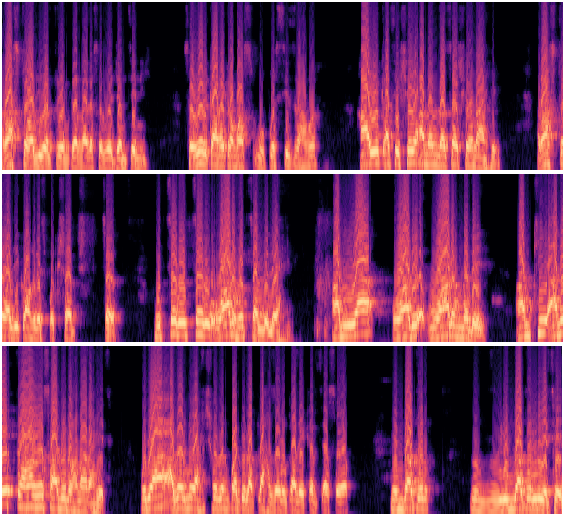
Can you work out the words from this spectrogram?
राष्ट्रवादीवर प्रेम करणाऱ्या सर्व जनतेनी सदर कार्यक्रमास उपस्थित राहावं. हा एक अतिशय आनंदाचा क्षण आहे. राष्ट्रवादी काँग्रेस पक्षाचं उच्चर उच्चर वाढ होत चाललेली आहे. आणि या वाढ वाढमध्ये आणखी अनेक प्रवाह सामील होणार आहेत. उद्या आदरणीय हर्षवर्धन पाटील आपल्या हजारो कार्यकर्त्यासह इंदापूर इंदापूर येथे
